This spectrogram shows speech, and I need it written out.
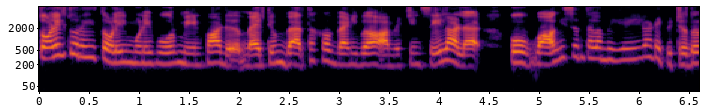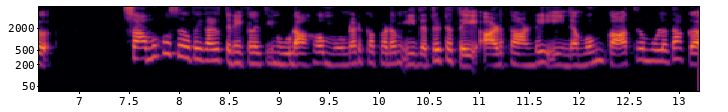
தொழில்துறை தொழில் முனைவோர் மேம்பாடு மற்றும் வர்த்தக வணிக அமைச்சின் செயலாளர் போ. வாகிசன் தலைமையில் நடைபெற்றது. சமூக சேவைகள் திணைக்களத்தின் ஊடாக முன்னெடுக்கப்படும் இந்த திட்டத்தை அடுத்த ஆண்டு இன்னமும் காத்திரமுள்ளதாக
